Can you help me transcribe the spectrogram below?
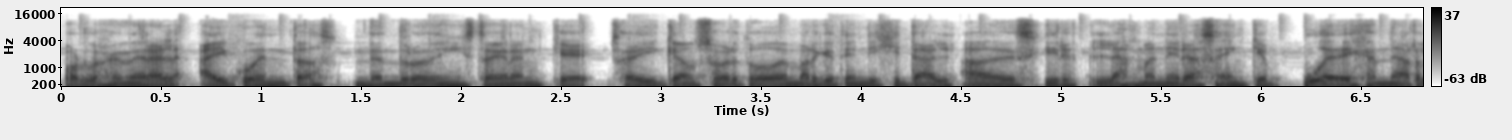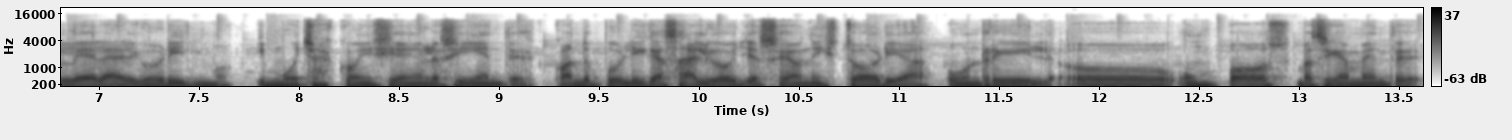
Por lo general, hay cuentas dentro de Instagram que se dedican sobre todo en marketing digital a decir las maneras en que puedes ganarle al algoritmo y muchas coinciden en lo siguiente. Cuando publicas algo, ya sea una historia, un reel o un post, básicamente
